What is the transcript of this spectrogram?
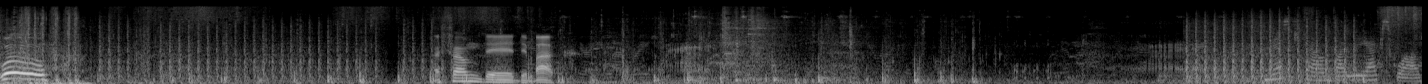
Whoa! I found the the back. Nest found by React squad.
